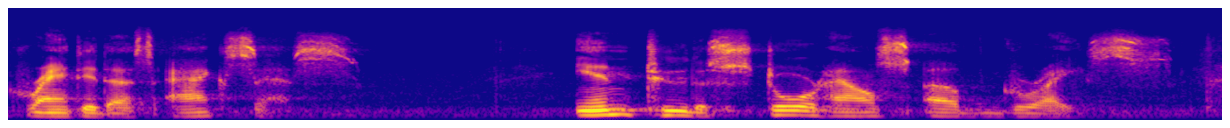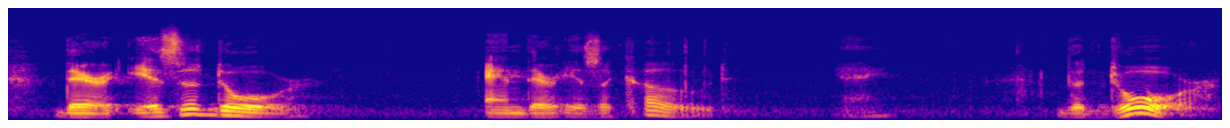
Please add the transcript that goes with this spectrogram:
granted us access into the storehouse of grace. There is a door and there is a code. Okay? The door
